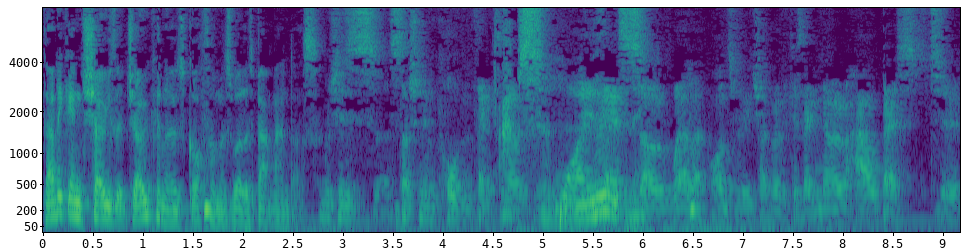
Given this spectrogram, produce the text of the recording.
That again shows that Joker knows Gotham as well as Batman does. Which is such an important thing to know Absolutely. why they're so well at odds with each other because they know how best to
